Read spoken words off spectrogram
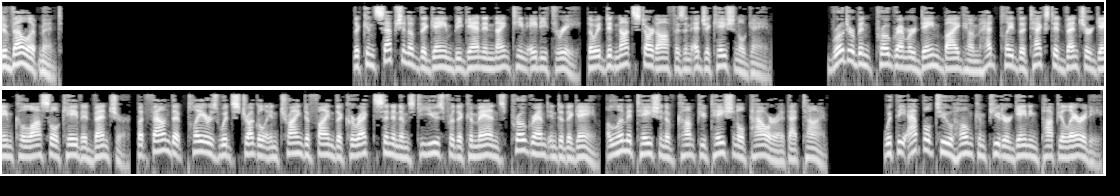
Development The conception of the game began in 1983, though it did not start off as an educational game. Broderbund programmer Dane Beigham had played the text adventure game Colossal Cave Adventure, but found that players would struggle in trying to find the correct synonyms to use for the commands programmed into the game, a limitation of computational power at that time. With the Apple II home computer gaining popularity,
